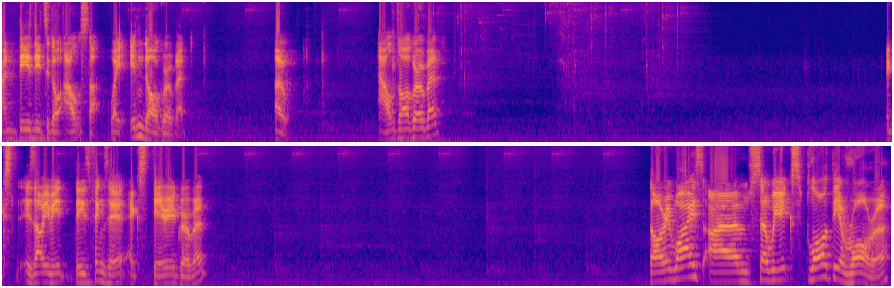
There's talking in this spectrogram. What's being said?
And these need to go outside. Wait, indoor grow bed. Oh. Outdoor grow bed? Ex is that what you mean? These things here? Exterior grow bed? Story-wise, um, so we explored the Aurora.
